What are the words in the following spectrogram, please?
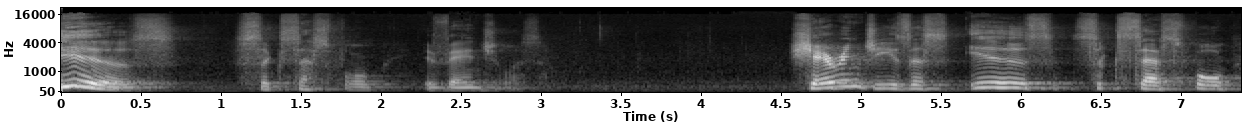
is successful evangelism. Sharing Jesus is successful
